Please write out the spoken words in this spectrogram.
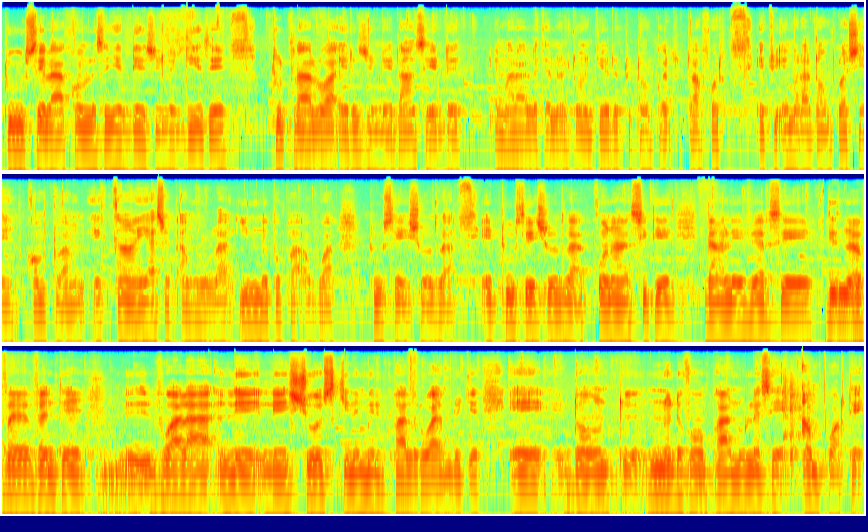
tout cela, comme le Seigneur Jésus le disait, toute la loi est résumée dans ces deux. Aimeras l'éternel ton Dieu de tout ton cœur, de ta force, et tu aimeras ton prochain comme toi-même. Et quand il y a cet amour-là, il ne peut pas avoir toutes ces choses-là. Et toutes ces choses-là qu'on a citées dans les versets 19, 20, 21, euh, voilà les, les, choses qui ne méritent pas le royaume de Dieu et dont euh, nous ne devons pas nous laisser emporter.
